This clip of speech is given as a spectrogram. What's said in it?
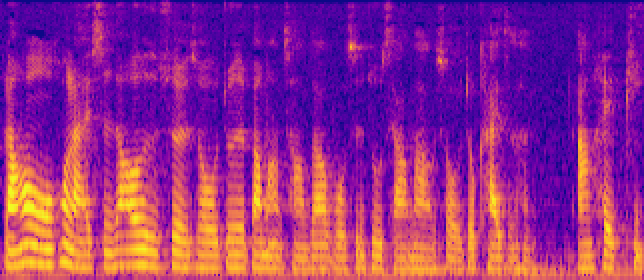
然后后来十到二十岁的时候，就是帮忙长照博士助长妈的时候，就开始很 unhappy。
